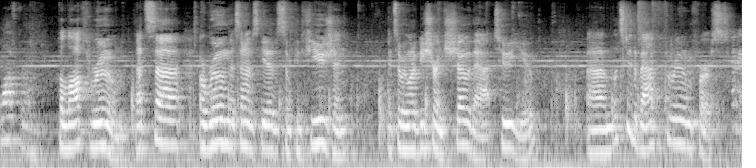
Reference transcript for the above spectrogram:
loft room. the loft room. That's uh, a room that sometimes gives some confusion, and so we want to be sure and show that to you. Um, let's do the bathroom first. Okay.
